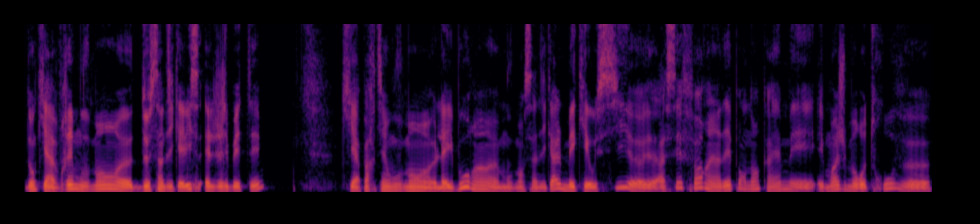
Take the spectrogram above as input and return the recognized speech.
Donc, il y a un vrai mouvement de syndicalistes LGBT qui appartient au mouvement Labour, hein, mouvement syndical, mais qui est aussi assez fort et indépendant quand même. Et moi, je me retrouve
